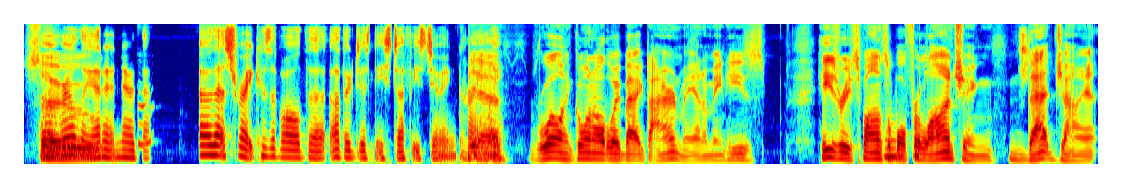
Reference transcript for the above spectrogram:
So oh, really? I didn't know that. Oh, that's right, because of all the other Disney stuff he's doing currently. Yeah. Well, and going all the way back to Iron Man, I mean, he's he's responsible for launching that giant.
